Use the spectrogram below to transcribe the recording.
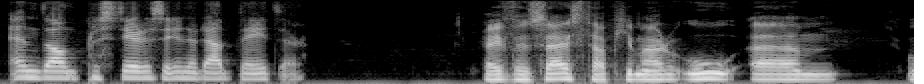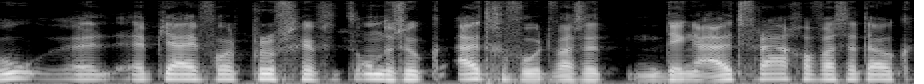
en dan presteerden ze inderdaad beter. Even een zijstapje, maar hoe um hoe uh, heb jij voor het proefschrift het onderzoek uitgevoerd? Was het dingen uitvragen of was het ook,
